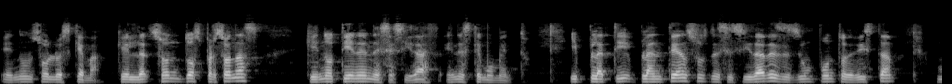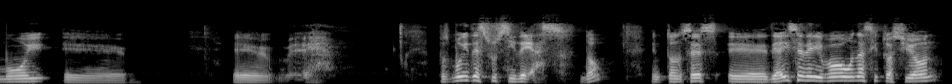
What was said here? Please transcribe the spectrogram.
en un solo esquema, que son dos personas que no tienen necesidad en este momento y plantean sus necesidades desde un punto de vista muy, eh, eh, pues muy de sus ideas, ¿no? Entonces, eh, de ahí se derivó una situación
